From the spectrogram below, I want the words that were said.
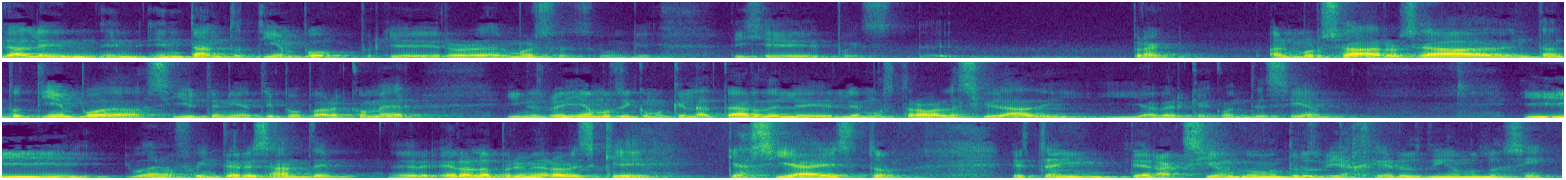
dale en, en, tanto tiempo, porque era hora de almuerzo, es como que dije, pues, almorzar, o sea, en tanto tiempo, así yo tenía tiempo para comer y nos veíamos y como que la tarde le, mostraba la ciudad y, a ver qué acontecía. Y, bueno, fue interesante, era la primera vez que, que hacía esto, esta interacción con otros viajeros, digámoslo así.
